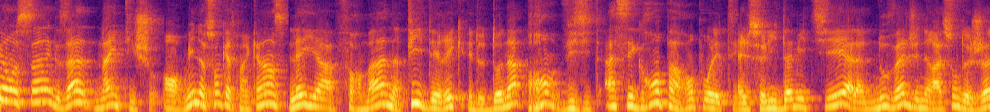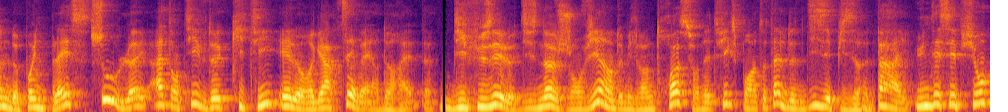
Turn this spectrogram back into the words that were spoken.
Numéro 5, The 90 Show. En 1995, Leia Forman, fille d'Eric et de Donna, rend visite à ses grands-parents pour l'été. Elle se lie d'amitié à la nouvelle génération de jeunes de Point Place, sous l'œil attentif de Kitty et le regard sévère de Red. Diffusé le 19 janvier hein, 2023 sur Netflix pour un total de 10 épisodes. Pareil, une déception,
